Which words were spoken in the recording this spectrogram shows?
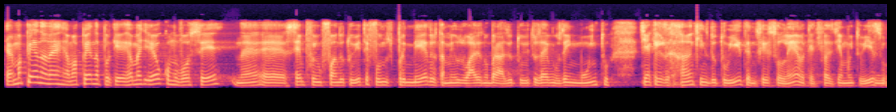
É uma pena, né? É uma pena, porque realmente eu, como você, né, é, sempre fui um fã do Twitter, fui um dos primeiros também usuários no Brasil do Twitter, usei, usei muito. Tinha aqueles rankings do Twitter, não sei se você lembra, que a gente fazia muito isso.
